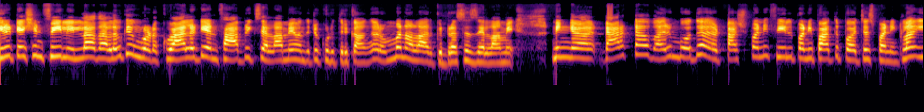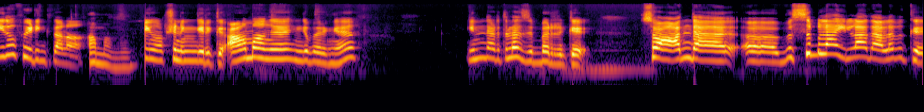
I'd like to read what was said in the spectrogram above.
இரிட்டேஷன் ஃபீல் இல்லாத அளவுக்கு உங்களோட குவாலிட்டி அண்ட் ஃபேப்ரிக்ஸ் எல்லாமே வந்துட்டு கொடுத்துருக்காங்க. ரொம்ப நல்லா இருக்கு ட்ரெஸ்ஸஸ் எல்லாமே. நீங்க டேரக்டா வரும்போது டச் பண்ணி ஃபீல் பண்ணி பார்த்து பர்ச்சேஸ் பண்ணிக்கலாம். இதுவும் ஃபீடிங்ஸ் தானா? ஆமா மேம். ஃபீடிங் ஆப்ஷன் இங்க இருக்கு. ஆமாங்க இங்க பாருங்க. இந்த இடத்துல ஜிப்பர் இருக்கு. ஸோ அந்த விசிபிளாக இல்லாத அளவுக்கு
